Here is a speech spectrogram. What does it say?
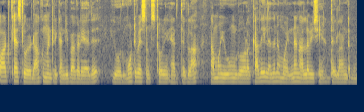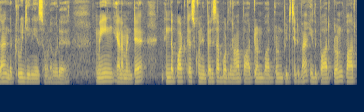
பாட்காஸ்ட் ஒரு டாக்குமெண்ட்ரி கண்டிப்பாக கிடையாது. இது ஒரு மோட்டிவேஷனல் ஸ்டோரின்னு எடுத்துக்கலாம். நம்ம இவங்களோட கதையிலேருந்து நம்ம என்ன நல்ல விஷயம் எடுத்துக்கலான்றது தான் இந்த ட்ரூ ஜீனியஸோட ஒரு மெயின் எலமெண்ட்டு இந்த பாட்காஸ்ட் கொஞ்சம் பெருசாக போகிறதுனால பார்ட் ஒன் பார்ட் ஒன் பிடிச்சிருப்பேன் இது பார்ட் ஒன் பார்ட்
